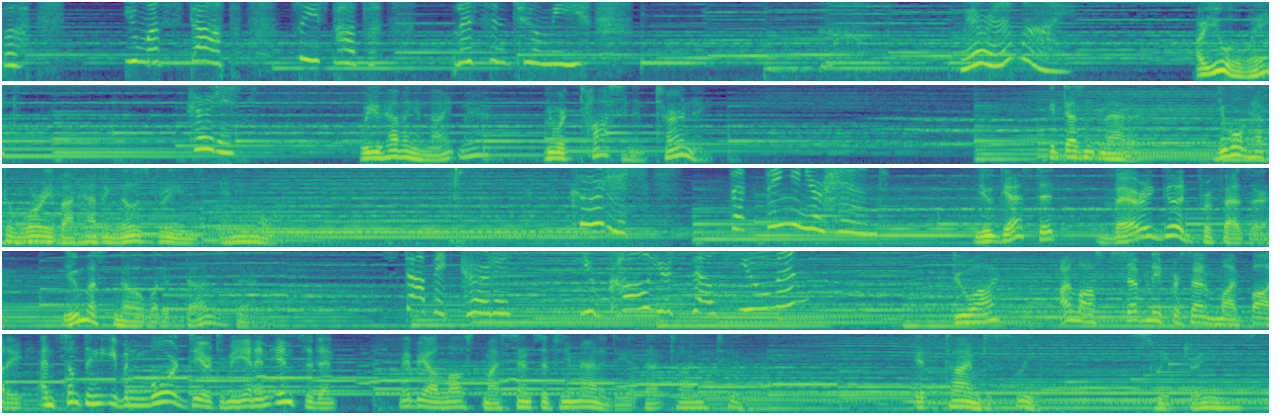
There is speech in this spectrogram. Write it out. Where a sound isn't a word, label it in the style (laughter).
You're wrong, Papa. You must stop. Please, Papa, listen to me. Where am I? Are you awake? Kurtis, Were you having a nightmare? You were tossing and turning. It doesn't matter. You won't have to worry about having those dreams anymore. Kurtis, that thing in your hand. You guessed it. Very good, Professor. You must know what it does then. Stop it, Kurtis. You call yourself human? Do I? I lost 70% of my body and something even more dear to me in an incident. Maybe I lost my sense of humanity at that time, too. It's time to sleep. Sweet dreams.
